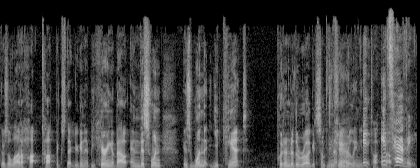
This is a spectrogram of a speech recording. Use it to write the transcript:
There's a lot of hot topics that you're going to be hearing about, and this one is one that you can't put under the rug. It's something that can't. we really need It- to talk it's about. It's heavy.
